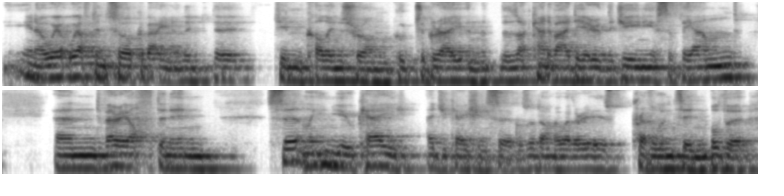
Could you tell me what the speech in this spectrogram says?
you know, we, we often talk about you know the, the Jim Collins from Good to Great, and there's that kind of idea of the genius of the and. And very often in certainly in UK education circles, I don't know whether it is prevalent in other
